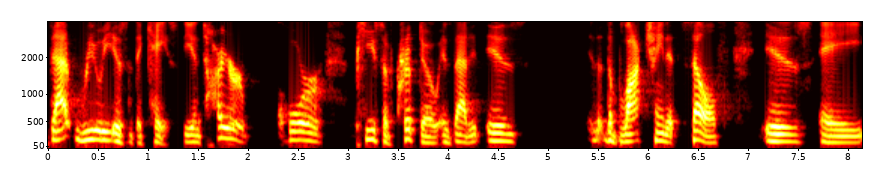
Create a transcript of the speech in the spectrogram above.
that really isn't the case. The entire core piece of crypto is that it is the blockchain itself is a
